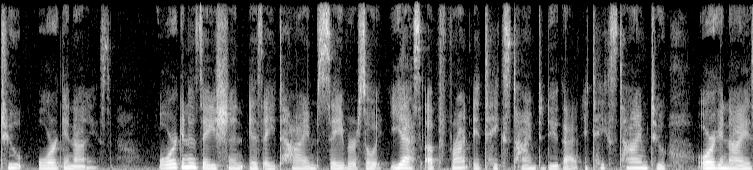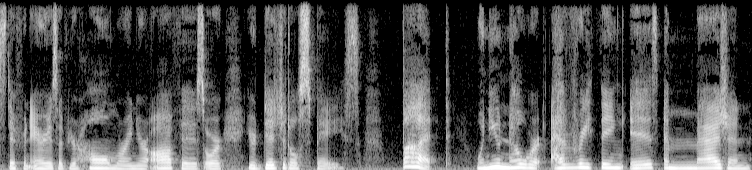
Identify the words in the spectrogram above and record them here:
to organize. Organization is a time saver. So, yes, up front, it takes time to do that. It takes time to organize different areas of your home or in your office or your digital space. But when you know where everything is, imagine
